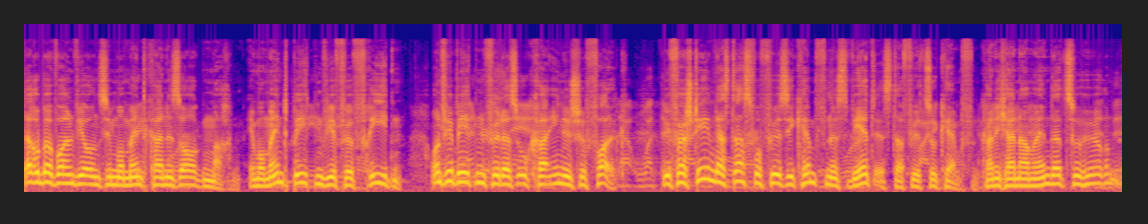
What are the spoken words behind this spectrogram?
Darüber wollen wir uns im Moment keine Sorgen machen. Im Moment beten wir für Frieden. Und wir beten für das ukrainische Volk. Wir verstehen, dass das, wofür sie kämpfen, es wert ist, dafür zu kämpfen. Kann ich ein Amen dazu hören?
